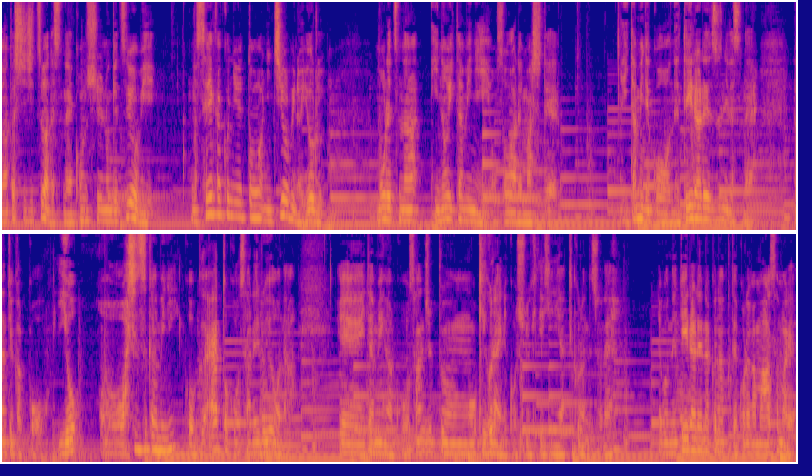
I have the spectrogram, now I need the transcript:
私実はですね今週の月曜日正確に言うと日曜日の夜猛烈な胃の痛みに襲われまして痛みでこう寝ていられずにですね何ていうかこう胃をわしづかみにこうぐーっとこうされるような、えー、痛みがこう30分おきぐらいにこう周期的にやってくるんですよね。でも寝ていられなくなってこれがまあ朝まで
